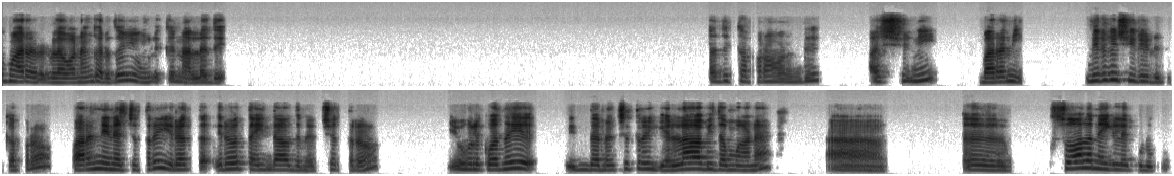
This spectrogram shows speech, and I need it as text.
குமாரர்களை வணங்குறதும் இவங்களுக்கு நல்லது. அதுக்கப்புறம் வந்து அஸ்வினி பரணி மிருகஷீரிடத்துக்கு அப்புறம் பரணி நட்சத்திரம் இருபத்த இருபத்தைந்தாவது நட்சத்திரம். இவங்களுக்கு வந்து இந்த நட்சத்திரம் எல்லா விதமான ஆஹ் சோதனைகளை கொடுக்கும்.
